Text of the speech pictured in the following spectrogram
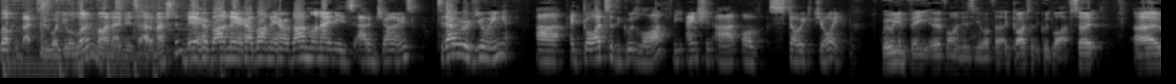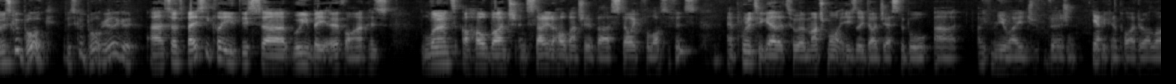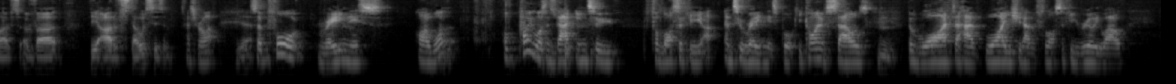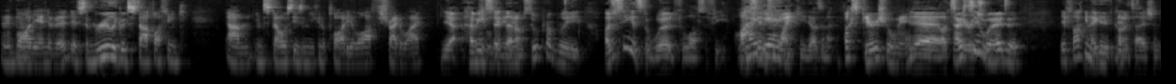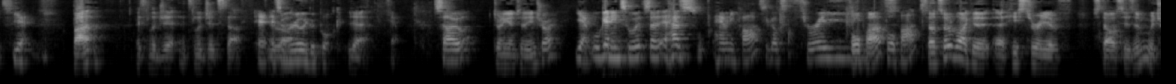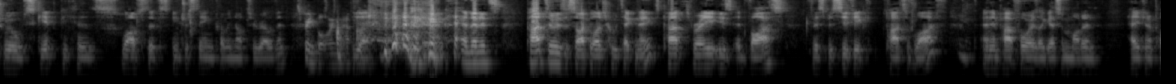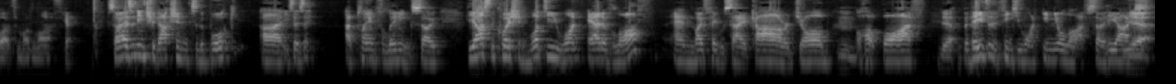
Welcome back to What You Will Learn. My name is Adam Ashton. Merhaba, merhaba, merhaba. My name is Adam Jones. Today we're reviewing uh, A Guide to the Good Life, the ancient art of Stoic joy. William B. Irvine is the author, A Guide to the Good Life. So uh, it was a good book. It was a good book. Really good. Uh, so it's basically this uh, William B. Irvine has learnt a whole bunch and studied a whole bunch of uh, Stoic philosophers and put it together to a much more easily digestible uh, A new Age version Yep. that we can apply to our lives of uh, the art of Stoicism. That's right. Yeah. So before reading this, I was I probably wasn't that into philosophy uh, until reading this book. He kind of sells Hmm. the why to have why you should have a philosophy really well, and then Hmm. by the end of it, there's some really good stuff I think um, in Stoicism you can apply to your life straight away. Yeah, having said that. I'm still probably. I just think it's the word philosophy. It I- seems yeah. wanky, doesn't it? Like spiritual, man. Yeah, like Those spiritual. two words are they're fucking negative connotations. Yeah, But it's legit. It's legit stuff. yeah it's You're a right. really good book. yeah. Yeah. So Do you want to get into the intro? yeah, we'll get into it. So it has how many parts? It got three, Four parts. Four parts. So it's sort of like a, a history of Stoicism, which we'll skip because whilst it's interesting, probably not too relevant. It's pretty boring that part. Yeah. and then it's part two is the psychological techniques. Part three is advice for specific parts of life. And then part four is, I guess, a modern how you can apply it to modern life. So as an introduction to the book, uh, he says a plan for living. So he asks the question, "What do you want out of life?" And most people say a car, or a job, Mm. a hot wife. Yeah. But these are the things you want in your life. So he asks, Yeah.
